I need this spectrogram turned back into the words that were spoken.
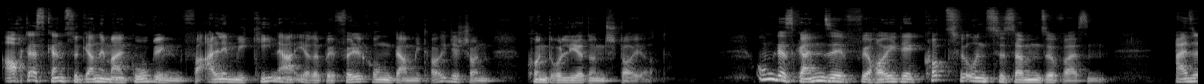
Auch das kannst du gerne mal googeln, vor allem wie China ihre Bevölkerung damit heute schon kontrolliert und steuert. Um das Ganze für heute kurz für uns zusammenzufassen. Also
